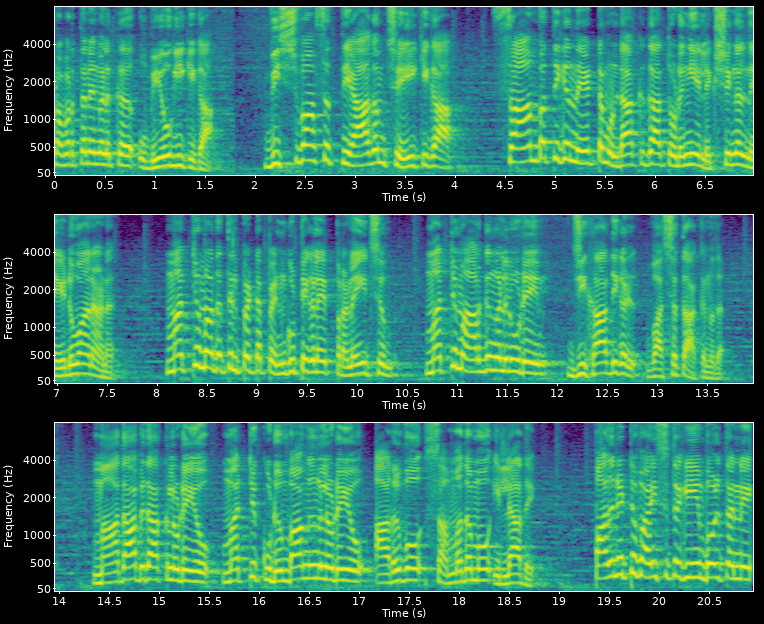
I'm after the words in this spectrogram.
പ്രവർത്തനങ്ങൾക്ക് ഉപയോഗിക്കുക വിശ്വാസത്യാഗം ചെയ്യിക്കുക സാമ്പത്തിക നേട്ടമുണ്ടാക്കുക തുടങ്ങിയ ലക്ഷ്യങ്ങൾ നേടുവാനാണ് മറ്റു മതത്തിൽപ്പെട്ട പെൺകുട്ടികളെ പ്രണയിച്ചും മറ്റു മാർഗങ്ങളിലൂടെയും ജിഹാദികൾ വശത്താക്കുന്നത്. മാതാപിതാക്കളുടെയോ മറ്റു കുടുംബാംഗങ്ങളുടെയോ അറിവോ സമ്മതമോ ഇല്ലാതെ പതിനെട്ട് വയസ്സ് തികയുമ്പോൾ തന്നെ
